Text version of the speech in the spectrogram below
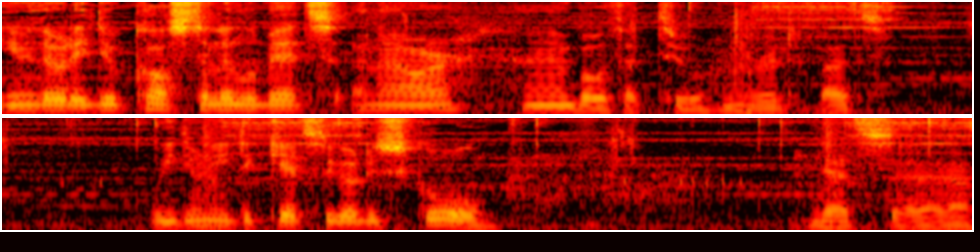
Even though they do cost a little bit an hour, uh, both at 200, but we do need the kids to go to school. That's, uh,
